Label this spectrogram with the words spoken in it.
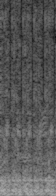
Oh,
